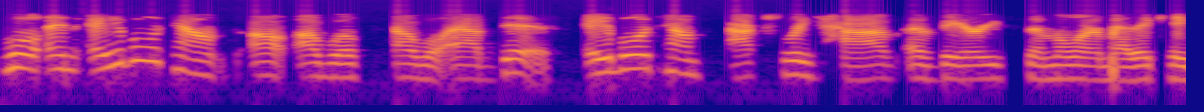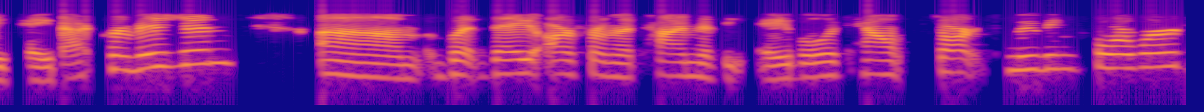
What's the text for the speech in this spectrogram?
Well, and able accounts, I, I will I will add this: able accounts actually have a very similar Medicaid payback provision, um, but they are from the time that the able account starts moving forward.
